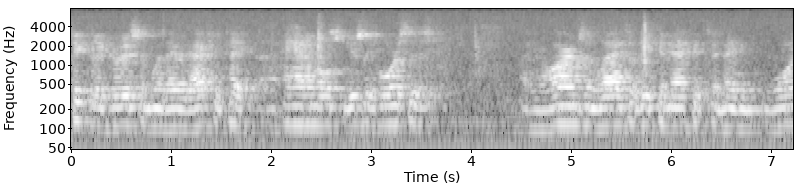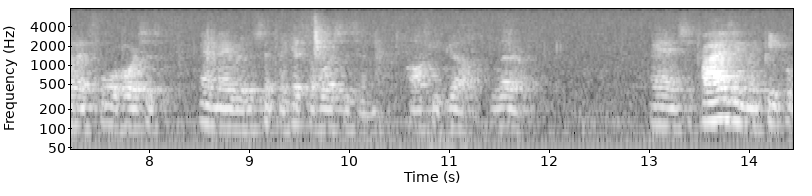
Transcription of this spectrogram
particularly gruesome when they would actually take uh, animals, usually horses, and their arms and legs would be connected to maybe one of four horses, and they would simply hit the horses and off you go, literally. And surprisingly, people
